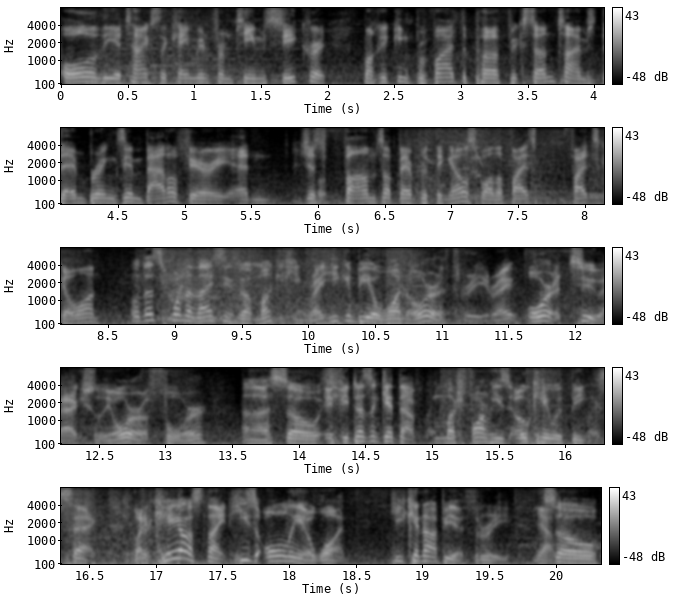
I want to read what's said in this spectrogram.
all of the attacks that came in from Team Secret, Monkey King provides the perfect stun times, then brings in Battle Fury and just farms up everything else while the fights fights go on. Well, that's one of the nice things about Monkey King, right? He can be a one or a three, right? Or a two, actually, or a four. Uh, so if he doesn't get that much farm, he's okay with being sacked. But a Chaos Knight, he's only a one. He cannot be a three. Yeah. So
